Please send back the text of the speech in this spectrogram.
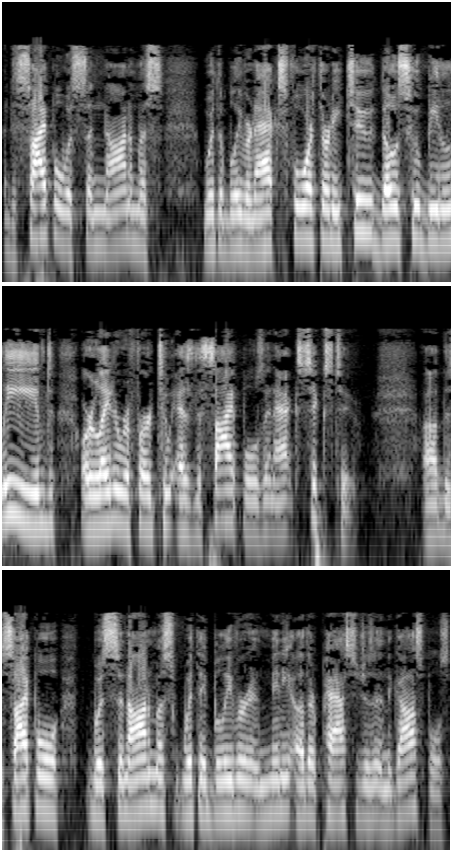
A disciple was synonymous with a believer. In Acts 4.32, those who believed are later referred to as disciples in Acts 6.2. Uh, the disciple was synonymous with a believer in many other passages in the Gospels.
